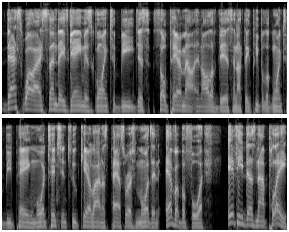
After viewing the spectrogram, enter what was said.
that's why Sunday's game is going to be just so paramount in all of this, and I think people are going to be paying more attention to Carolina's pass rush more than ever before if he does not play.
